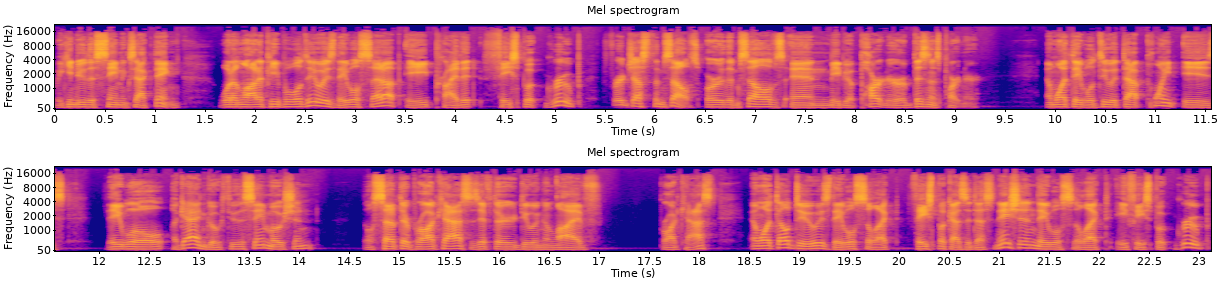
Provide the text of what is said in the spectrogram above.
We can do the same exact thing. What a lot of people will do is they will set up a private Facebook group for just themselves or themselves and maybe a partner or business partner. And what they will do at that point is they will, again, go through the same motion. They'll set up their broadcast as if they're doing a live broadcast. And what they'll do is they will select Facebook as a destination, they will select a Facebook group.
